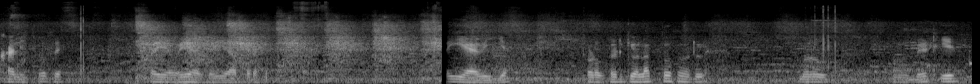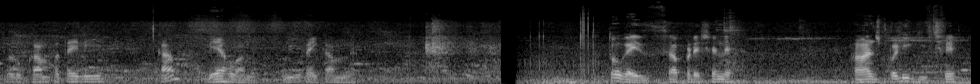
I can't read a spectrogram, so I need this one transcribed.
ખાલી જોશે સહીએ વૈયા જઈએ આપણે. સહીએ આવી ગયા. થોડો ઘડક્યો લાગતો હતો એટલે. બરાબર. બેઠીએ, થોડું કામ પતાવી લઈએ. કામ? બેહવાનું. બીજું કાંઈ કામ ને. તો ગઈ આપણે છે ને સાંજ પડી ગઈ છે.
